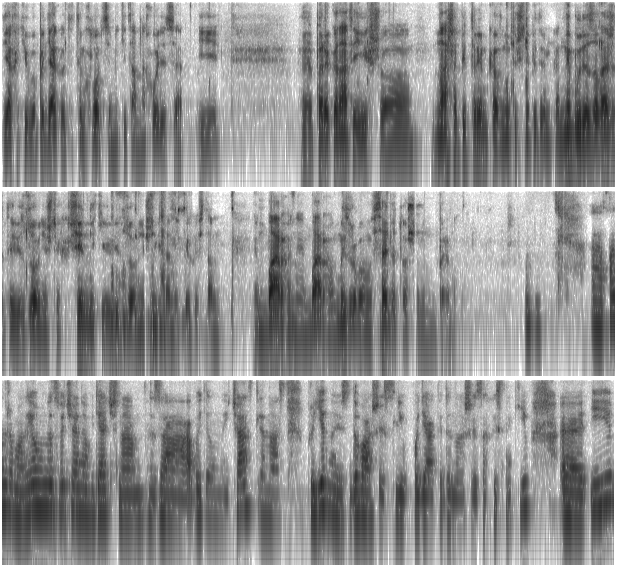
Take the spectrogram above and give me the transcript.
Я хотів би подякувати тим хлопцям, які там знаходяться, і е, переконати їх, що наша підтримка, внутрішня підтримка не буде залежати від зовнішніх чинників, від зовнішніх там якихось там ембарго, не ембарго. Ми зробимо все для того, щоб ми перемогли. Е, Пан Роман, я вам надзвичайно вдячна за виділений час для нас. Приєднуюсь до ваших слів подяки до наших захисників. Е, І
